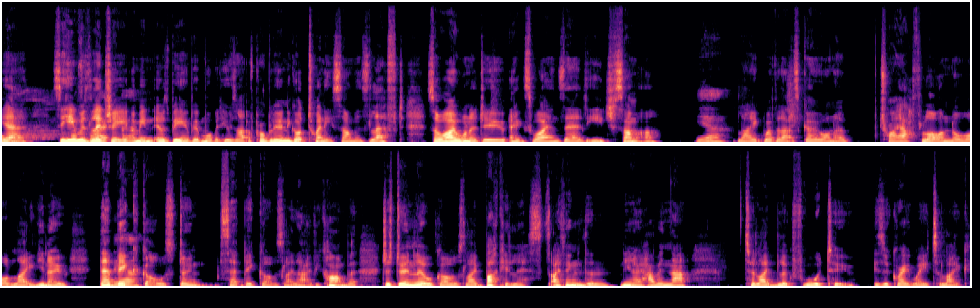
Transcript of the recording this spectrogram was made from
Yeah. Oh, so he was literally i um, mean it was being a bit morbid he was like i've probably only got 20 summers left so i want to do x y and z each summer Yeah. like whether that's go on a triathlon or like you know they're big Yeah. goals don't set big goals like that if you can't but just doing little goals like bucket lists i think that Mhm. you know having that to like look forward to is a great way to like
